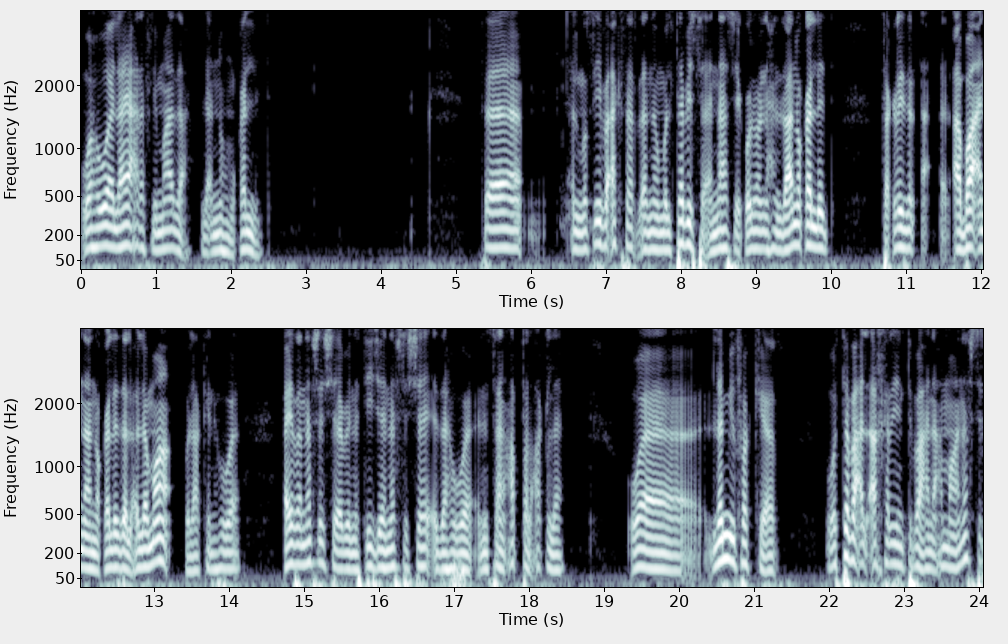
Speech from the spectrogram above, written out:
وهو لا يعرف لماذا لأنه مقلد. فالمصيبة أكثر لأنه ملتبسة الناس يقولون نحن لا نقلد. تقليد آبائنا نقلد العلماء ولكن هو أيضا نفس الشيء بنتيجة نفس الشيء إذا هو الإنسان عطل عقله ولم يفكر واتبع الآخرين تباعا أعمى نفس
